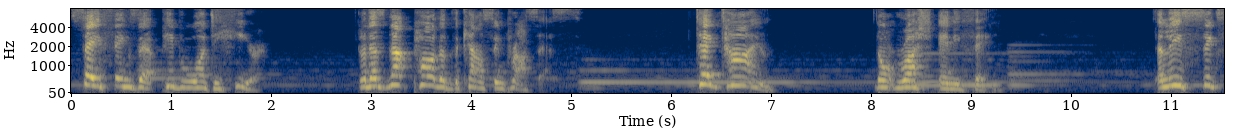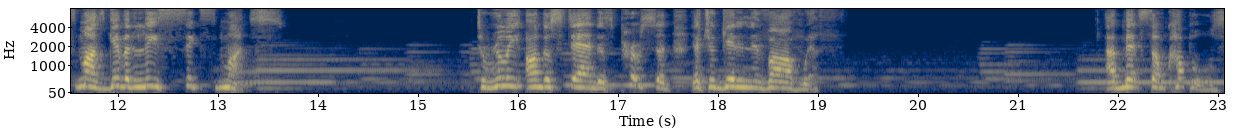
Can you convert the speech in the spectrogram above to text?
say things that people want to hear. But that's not part of the counseling process. Take time. Don't rush anything. At least six months. Give it at least six months to really understand this person that you're getting involved with. I've met some couples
